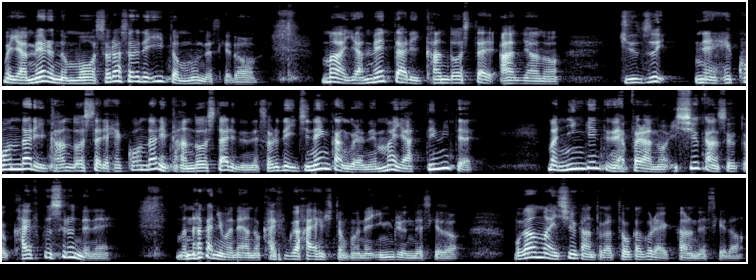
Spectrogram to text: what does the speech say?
まあやめるのも、それはそれでいいと思うんですけど、まあ、やめたり感動したり、あ、じゃあの、傷つい、ね、へこんだり感動したり、へこんだり感動したりでね、それで一年間ぐらいね、まあやってみて。まあ人間ってね、やっぱりあの、一週間すると回復するんでね。まあ中にはね、あの、回復が早い人もね、いるんですけど、僕はまあ一週間とか10日ぐらいかかるんですけど。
